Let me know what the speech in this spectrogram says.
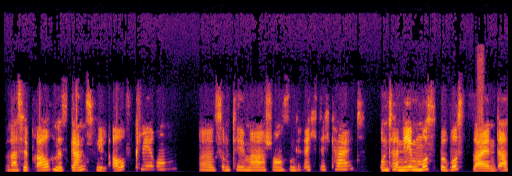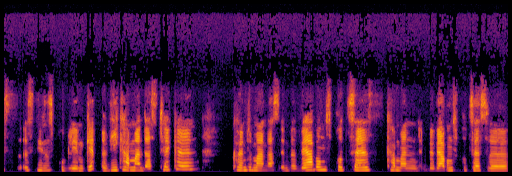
Was wir brauchen, ist ganz viel Aufklärung äh, zum Thema Chancengerechtigkeit. Unternehmen muss bewusst sein, dass es dieses Problem gibt. Wie kann man das tackeln? Könnte man das im Bewerbungsprozess, kann man Bewerbungsprozesse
